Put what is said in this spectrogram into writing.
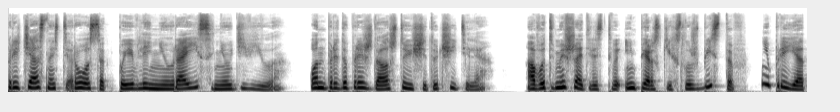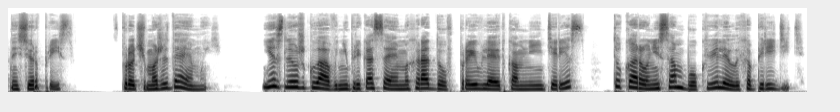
Причастность Росса к появлению Раисы не удивила. Он предупреждал, что ищет учителя. А вот вмешательство имперских службистов – неприятный сюрприз. Впрочем, ожидаемый. Если уж главы неприкасаемых родов проявляют ко мне интерес, то короне сам Бог велел их опередить.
